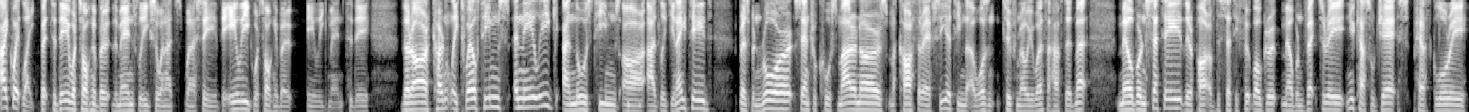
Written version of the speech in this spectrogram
I quite like. But today we're talking about the men's league. So when I when I say the A League, we're talking about A League men today. There are currently 12 teams in the A League, and those teams are Adelaide United, Brisbane Roar, Central Coast Mariners, Macarthur FC, a team that I wasn't too familiar with, I have to admit. Melbourne City, they're part of the City Football Group, Melbourne Victory, Newcastle Jets, Perth Glory,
